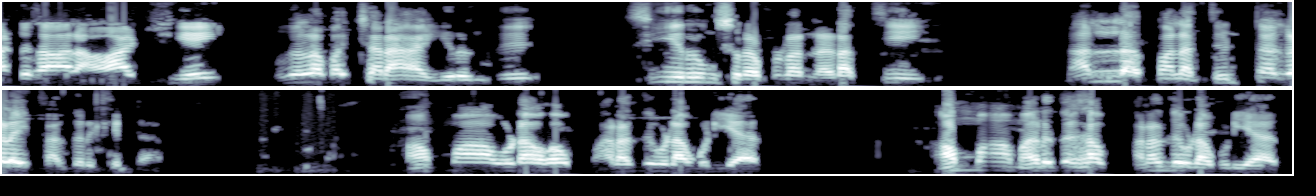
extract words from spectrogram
ஆண்டுகால ஆட்சியை முதலமைச்சராக இருந்து சீரும் சிறப்புடன் நடத்தி நல்ல பல திட்டங்களை தந்திருக்கின்றார். அம்மா உணவகம் மறந்துவிட முடியாது. அம்மா மருந்தகம் மறந்துவிட முடியாது.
